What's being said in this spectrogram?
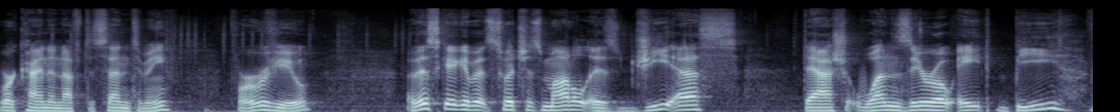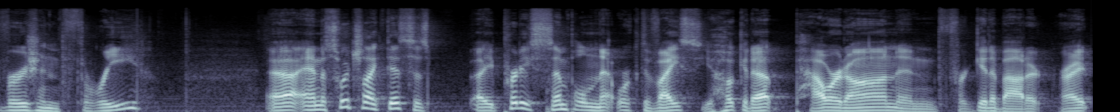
were kind enough to send to me for review. This gigabit switch's model is GS-108B version 3. Uh, and a switch like this is a pretty simple network device. You hook it up, power it on, and forget about it, right?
